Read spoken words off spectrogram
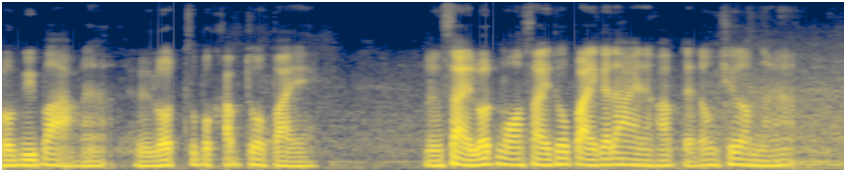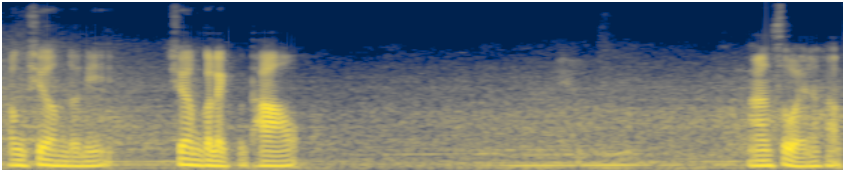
รถวิบากนะหรือรถซุปเปอร์คัพทั่วไป หรือใส่รถมอไซค์ทั่วไปก็ได้นะครับ แต่ต้องเชื่อมนะฮะต้องเชื่อมตัวนี้ เชื่อมกับเหล็กเท้างานสวยนะครับ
